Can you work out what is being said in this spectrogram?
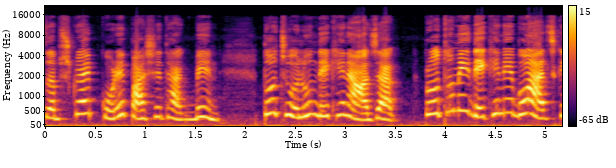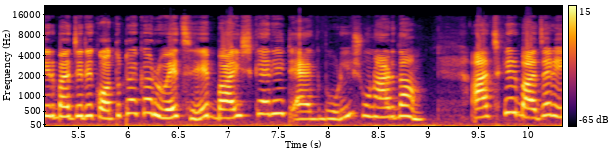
সাবস্ক্রাইব করে পাশে থাকবেন। তো চলুন দেখে নেওয়া যাক। প্রথমেই দেখে নেব আজকের বাজারে কত টাকা রয়েছে বাইশ ক্যারেট এক ভরি সোনার দাম। আজকের বাজারে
